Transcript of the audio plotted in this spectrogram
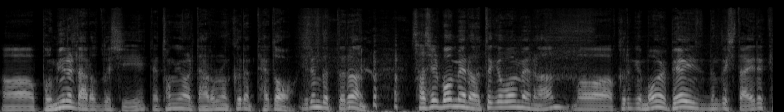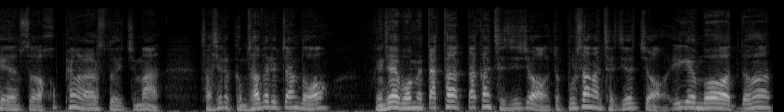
어, 범인을 다루듯이 대통령을 다루는 그런 태도 이런 것들은 사실 보면 어떻게 보면은 뭐 그런 게 몸에 배어 있는 것이다 이렇게 해서 혹평을 할 수도 있지만 사실은 검사들 입장도 굉장히 보면 딱한 딱한 처지죠. 좀 불쌍한 처지였죠. 이게 뭐 어,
